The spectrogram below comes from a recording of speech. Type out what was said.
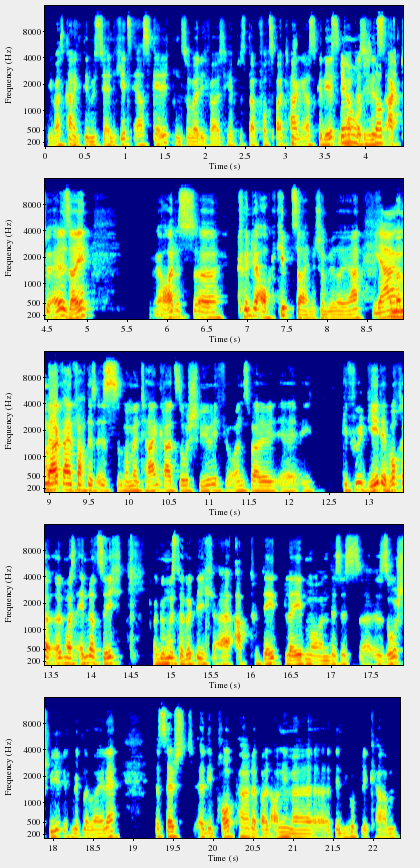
ich weiß gar nicht, die müsste ja nicht jetzt erst gelten, soweit ich weiß. Ich habe das, glaube vor zwei Tagen erst gelesen, genau, gehabt, dass es jetzt aktuell sei. Ja, das äh, könnte auch gekippt sein schon wieder, ja. ja Und man merkt einfach, das ist momentan gerade so schwierig für uns, weil äh, gefühlt jede Woche irgendwas ändert sich und du musst da wirklich äh, up-to-date bleiben und das ist äh, so schwierig mittlerweile, dass selbst äh, die Brautpaare da bald auch nicht mehr äh, den Überblick haben.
